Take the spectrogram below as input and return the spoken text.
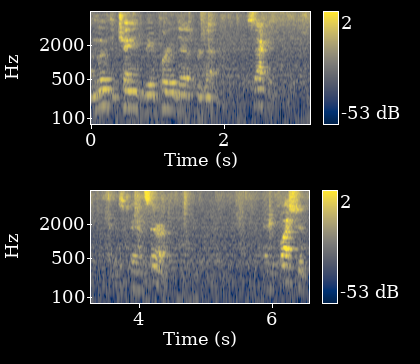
I move the change be approved as presented. Second. Ms. Panzera. Any questions?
